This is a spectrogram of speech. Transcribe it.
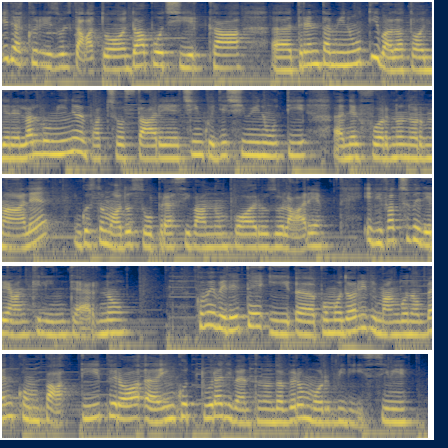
Ed ecco il risultato, dopo circa eh, 30 minuti vado a togliere l'alluminio e faccio stare 5-10 minuti eh, nel forno normale, in questo modo sopra si vanno un po' a rosolare. E vi faccio vedere anche l'interno. Come vedete i eh, pomodori rimangono ben compatti però eh, in cottura diventano davvero morbidissimi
